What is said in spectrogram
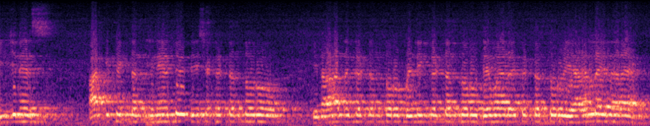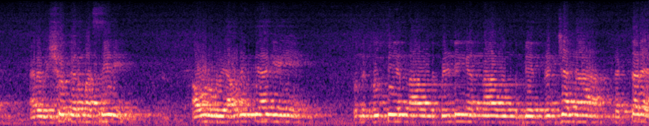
ಇಂಜಿನಿಯರ್ಸ್ ಆರ್ಕಿಟೆಕ್ಟ್ ಅಂತ ಏನ್ ಹೇಳ್ತೀವಿ, ದೇಶ ಕಟ್ಟಂತವ್ರು, ಈ ನಾಡನ್ನ ಕಟ್ಟಂತವ್ರು ಬಿಲ್ಡಿಂಗ್ ಕಟ್ಟಂತವ್ರು, ದೇವಾಲಯ ಕಟ್ಟಂತವ್ರು, ಯಾರೆಲ್ಲ ಇದ್ದಾರೆ ಆದರೆ ವಿಶ್ವಕರ್ಮ ಸೇರಿ, ಅವರು ಯಾವ ರೀತಿಯಾಗಿ ಒಂದು ಕೃತಿಯನ್ನ, ಒಂದು ಬಿಲ್ಡಿಂಗ್ ಅನ್ನ ಒಂದು ಬ್ರಿಡ್ಜ್ ಅನ್ನ ಕಟ್ತಾರೆ.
